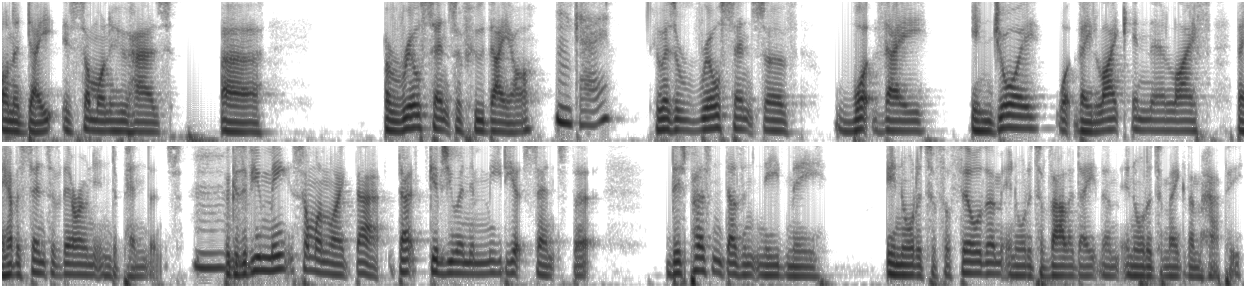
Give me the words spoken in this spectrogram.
on a date is someone who has uh, a real sense of who they are, Okay. who has a real sense of what they enjoy, what they like in their life. They have a sense of their own independence. Mm. Because if you meet someone like that, that gives you an immediate sense that this person doesn't need me in order to fulfill them, in order to validate them, in order to make them happy.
